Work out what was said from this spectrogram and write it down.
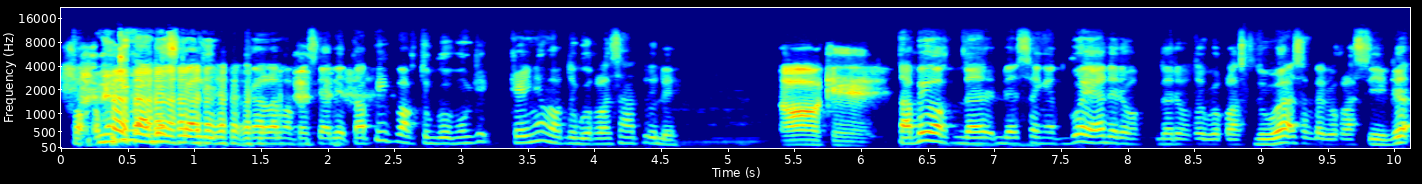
Kok- Mungkin ada sekali kalah sama PSKD. Tapi waktu gue mungkin, kayaknya waktu gue kelas 1 deh. Oh, Oke. Tapi waktu dari, dari saya ingat gue ya dari waktu dari waktu gue kelas 2 sampai gue kelas 3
